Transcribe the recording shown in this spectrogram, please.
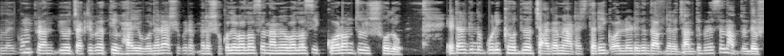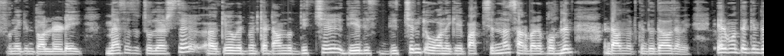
আসসালামাইকুম প্রাণপ্রিয় চাকরিপ্রার্থী ভাই ও বোনেরা, আশা করি আপনারা সকলে ভালো আছেন, আমিও ভালো আছি। কর অঞ্চল ষোলো। এটার কিন্তু পরীক্ষা হতে যাচ্ছে আগামী আঠাশ তারিখ। অলরেডি কিন্তু আপনারা জানতে পেরেছেন, আপনাদের ফোনে কিন্তু অলরেডি মেসেজ চলে আসছে। কেউ অ্যাডমিট কার্ড ডাউনলোড দিচ্ছে, দিয়ে দিচ্ছেন, কেউ অনেকে পাচ্ছেন না সার্ভারের প্রবলেম ডাউনলোড কিন্তু দেওয়া যাবে। এর মধ্যে কিন্তু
